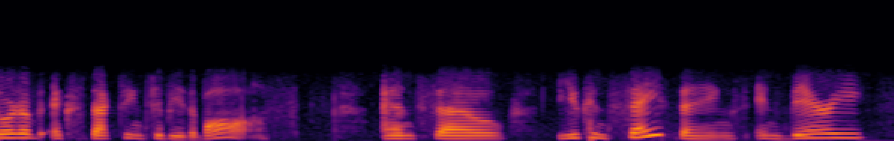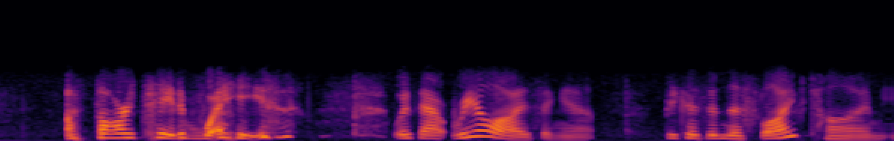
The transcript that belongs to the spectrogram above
sort of expecting to be the boss. And so you can say things in very authoritative ways without realizing it because in this lifetime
